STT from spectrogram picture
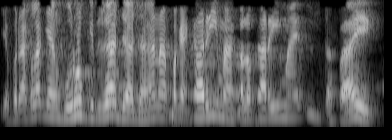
Ya berakhlak yang buruk gitu saja. Jangan pakai karimah. Kalau karimah itu sudah baik.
